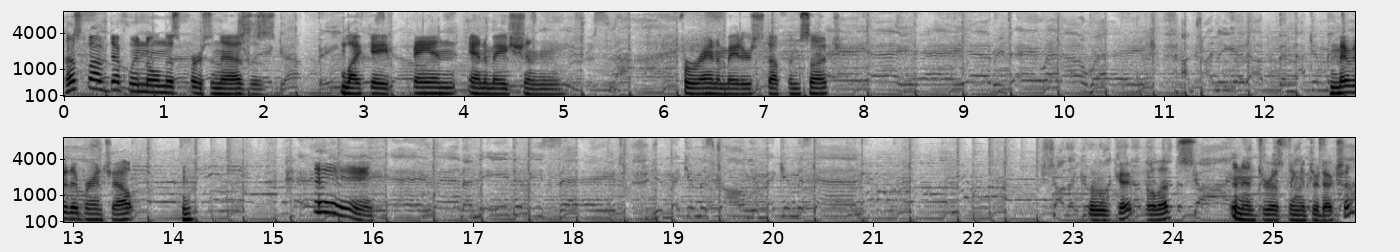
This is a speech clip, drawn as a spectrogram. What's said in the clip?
That's what I've definitely known this person as, is like a fan animation for animator stuff and such. Maybe they branch out. hey! Okay, well that's an interesting introduction.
